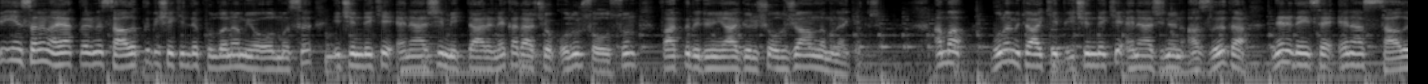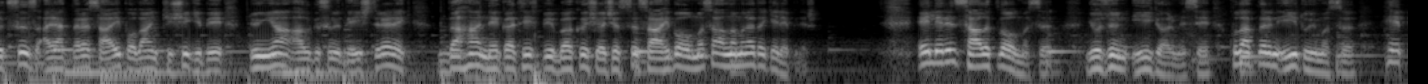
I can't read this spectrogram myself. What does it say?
Bir insanın ayaklarını sağlıklı bir şekilde kullanamıyor olması içindeki enerji miktarı ne kadar çok olursa olsun farklı bir dünya görüşü olacağı anlamına gelir. Ama buna mütakip içindeki enerjinin azlığı da neredeyse en az sağlıksız ayaklara sahip olan kişi gibi dünya algısını değiştirerek daha negatif bir bakış açısı sahibi olması anlamına da gelebilir. Ellerin sağlıklı olması, gözün iyi görmesi, kulakların iyi duyması hep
